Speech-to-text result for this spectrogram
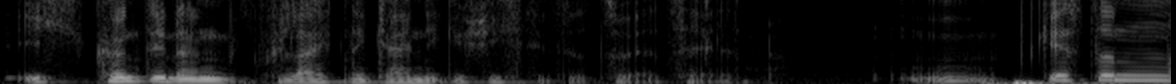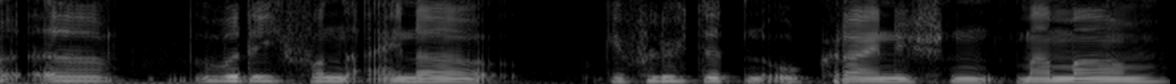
Ich könnte Ihnen vielleicht eine kleine Geschichte dazu erzählen. Gestern äh, wurde ich von einer geflüchteten ukrainischen Mama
